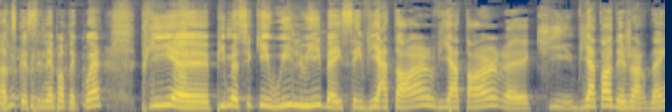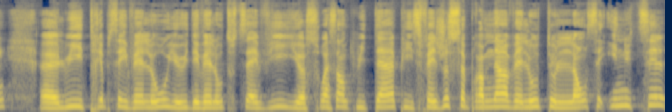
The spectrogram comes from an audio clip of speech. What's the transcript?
En tout cas, c'est n'importe quoi. Puis, euh, puis Monsieur Kiwi, lui, ben c'est viateur, viateur, euh, qui viateur des jardins. Euh, lui, il tripe ses vélos. Il a eu des vélos toute sa vie. Il a 68 ans, puis il se fait juste se promener en vélo tout le long. C'est inutile.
